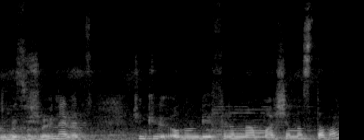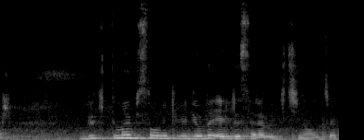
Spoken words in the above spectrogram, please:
gibi düşünün. bekliyor. Evet. Çünkü onun bir fırınlanma aşaması da var. Büyük ihtimal bir sonraki videoda elde seramik için olacak.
